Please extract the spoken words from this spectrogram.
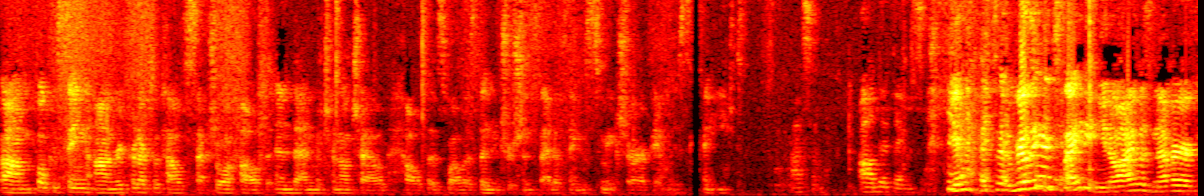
um, focusing on reproductive health, sexual health, and then maternal child health, as well as the nutrition side of things to make sure our families can eat. Awesome. All good things. yeah, it's really exciting. You know, I was never,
